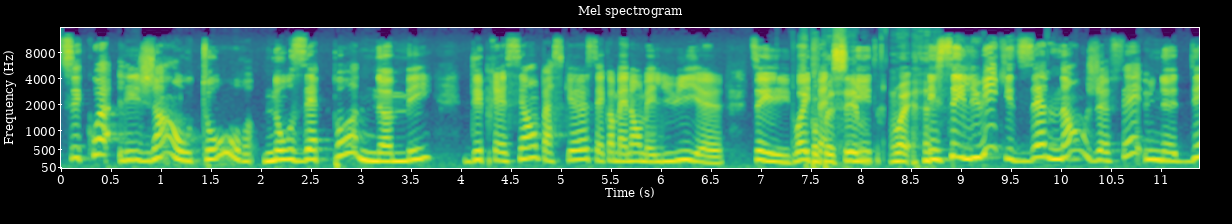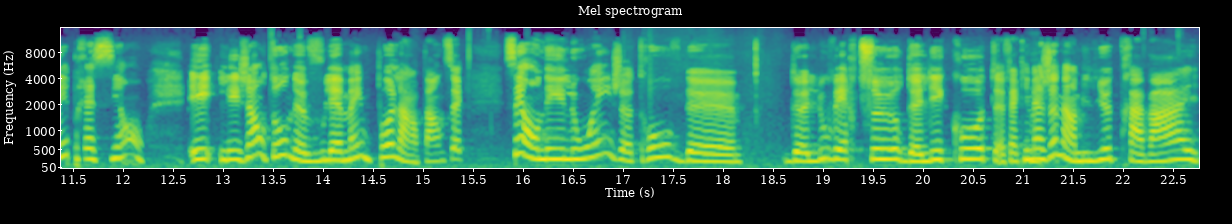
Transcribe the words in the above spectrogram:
c'est quoi, les gens autour n'osaient pas nommer dépression parce que c'est comme, mais non, mais lui, euh, tu sais, il doit être pas possible. Ouais. Et c'est lui qui disait, non, je fais une dépression. Et les gens autour ne voulaient même pas l'entendre. Tu sais, on est loin, je trouve, de de l'ouverture, de l'écoute. Fait qu'imagine en milieu de travail,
